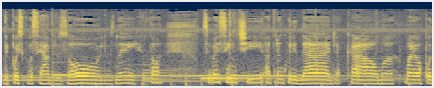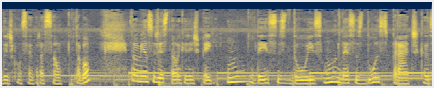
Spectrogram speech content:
depois que você abre os olhos, né, e retorna, você vai sentir a tranquilidade, a calma, maior poder de concentração, tá bom? Então a minha sugestão é que a gente pegue um desses dois, uma dessas duas práticas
